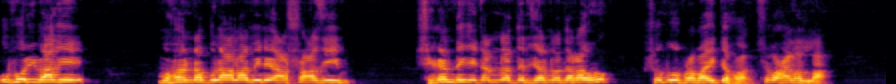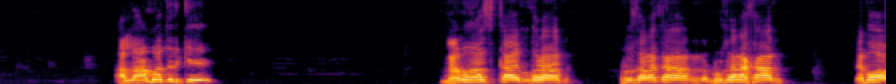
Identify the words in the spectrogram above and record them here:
উপরিভাগে মহান রাব্বুল আলমিনের আরশ আজিম, সেখান থেকে জান্নাতের দ্বারাও সমূহ প্রবাহিত হয়। সুবাহান আল্লাহ আল্লাহ আমাদেরকে নামাজ কায়েম করার, রোজা রাখার রোজা রাখার এবং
